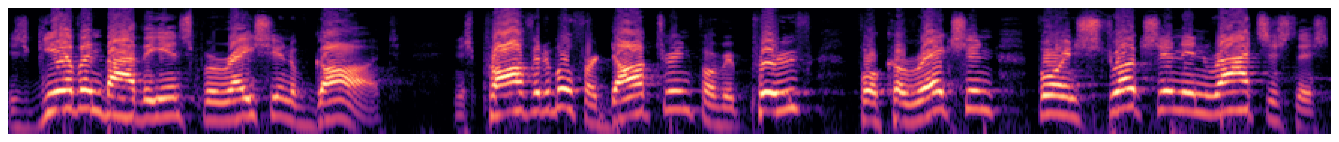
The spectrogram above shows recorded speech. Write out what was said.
is given by the inspiration of God and is profitable for doctrine, for reproof, for correction, for instruction in righteousness,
